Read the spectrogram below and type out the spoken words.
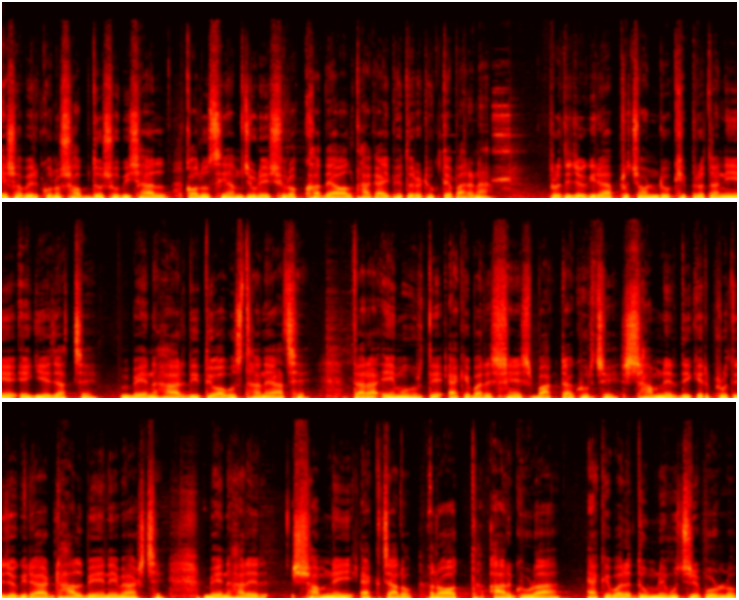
এসবের কোনো শব্দ, সুবিশাল, কলোসিয়াম জুড়ে সুরক্ষা দেওয়াল থাকায় ভেতরে ঢুকতে পারে না। প্রতিযোগীরা প্রচণ্ড ক্ষিপ্রতা নিয়ে এগিয়ে যাচ্ছে। বেনহার দ্বিতীয় অবস্থানে আছে। তারা এই মুহূর্তে একেবারে শেষ বাঘটা ঘুরছে। সামনের দিকের প্রতিযোগীরা ঢাল বেয়ে নেমে আসছে। বেন হারের সামনেই এক চালক। রথ আর ঘোড়া একেবারে দুমড়ে মুচড়ে পড়ল।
